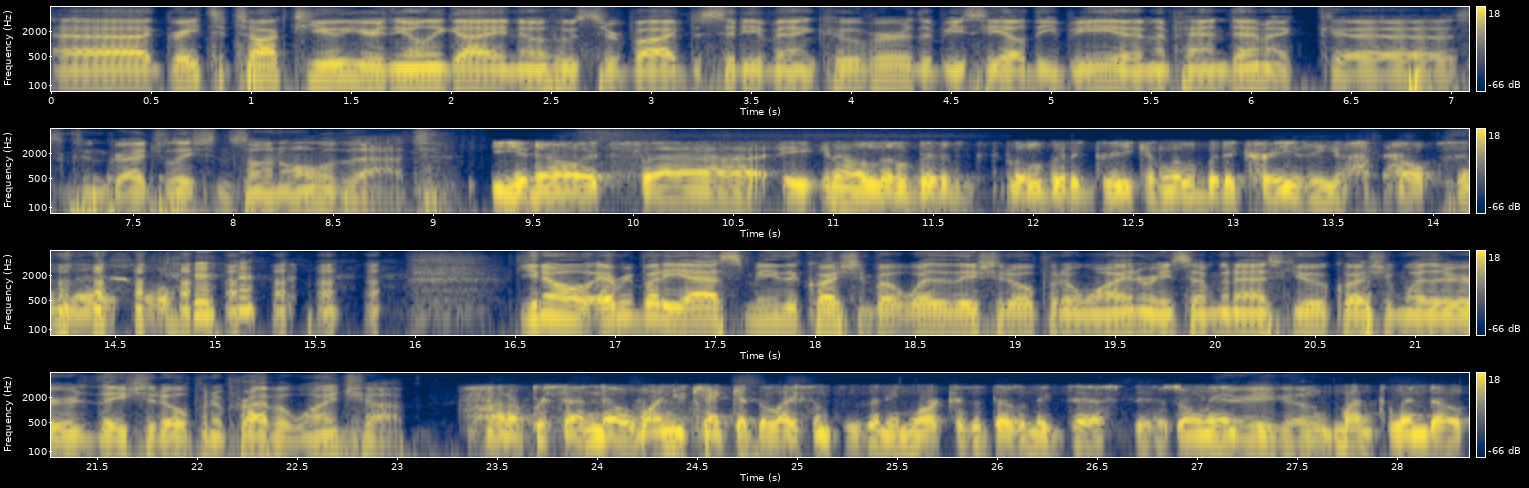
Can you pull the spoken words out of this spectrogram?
Uh, great to talk to you. You're the only guy I know who survived the city of Vancouver, the BCLDB, and a pandemic. Uh, congratulations on all of that. You know, it's uh, you know a little bit of little bit of Greek and a little bit of crazy helps in there. So. you know, everybody asks me the question about whether they should open a winery, so I'm going to ask you a question: whether they should open a private wine shop. Hundred percent. No, one, you can't get the licenses anymore because it doesn't exist. There's only an 18 month window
